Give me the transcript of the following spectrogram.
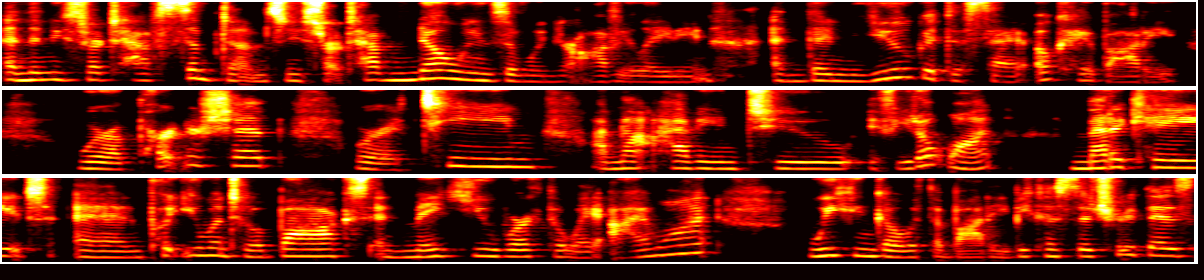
And then you start to have symptoms and you start to have knowings of when you're ovulating. And then you get to say, okay, body, we're a partnership, we're a team. I'm not having to, if you don't want, medicate and put you into a box and make you work the way I want. We can go with the body because the truth is,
